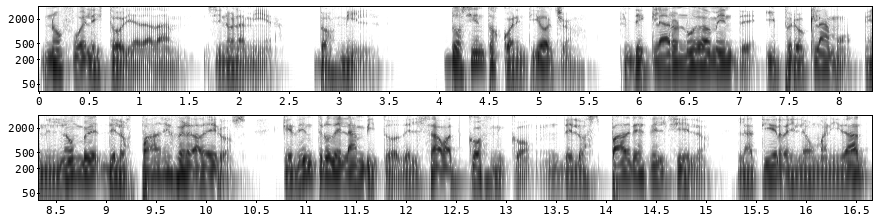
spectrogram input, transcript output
No fue la historia de Adán, sino la mía. 2000. 248. Declaro nuevamente y proclamo en el nombre de los padres verdaderos que dentro del ámbito del sábado cósmico de los padres del cielo, la tierra y la humanidad,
